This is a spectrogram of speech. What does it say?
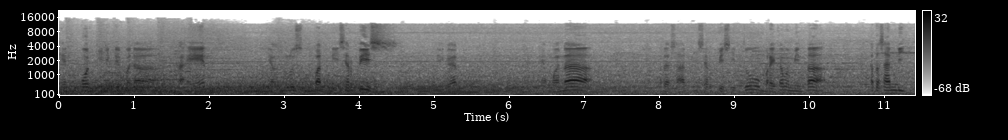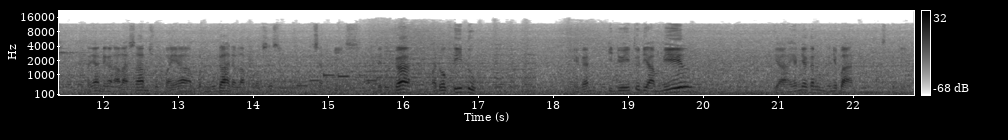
handphone milik daripada KN yang dulu sempat di servis ya kan? Yang mana pada saat servis itu mereka meminta kata sandi katanya dengan alasan supaya bermudah dalam proses servis. Kita juga pada waktu itu, ya kan, video itu diambil, ya akhirnya kan menyebar seperti itu.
